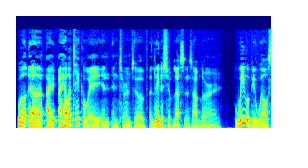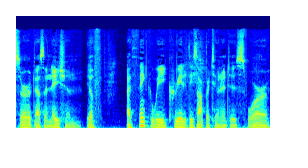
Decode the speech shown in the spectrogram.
Well, uh, I, I have a takeaway in, in terms of leadership lessons I've learned. We would be well served as a nation if I think we created these opportunities for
